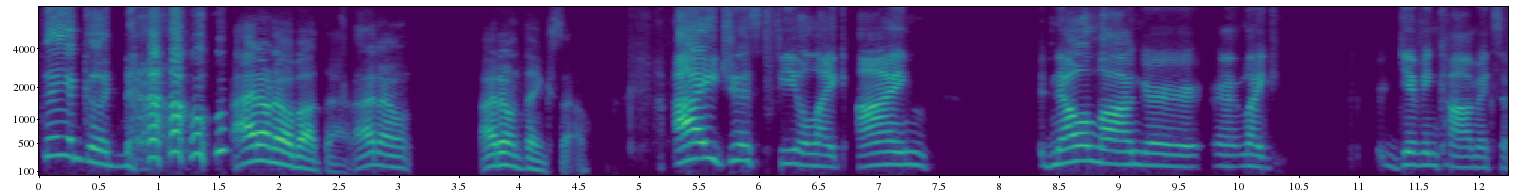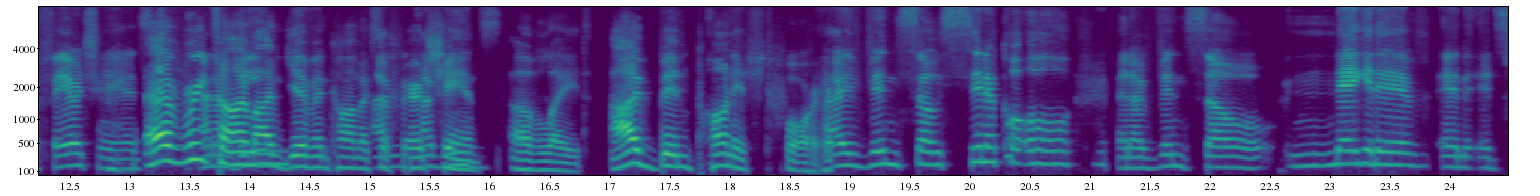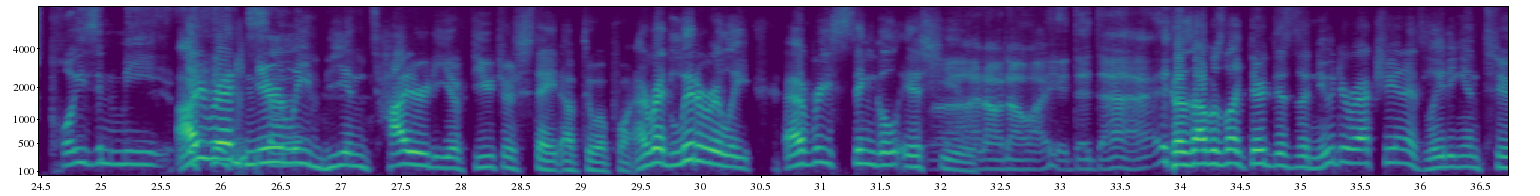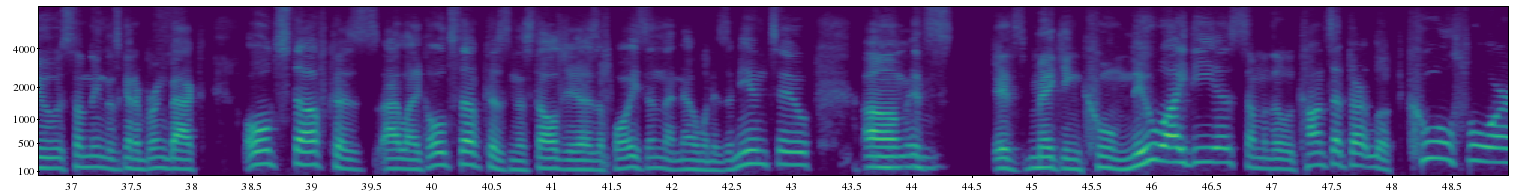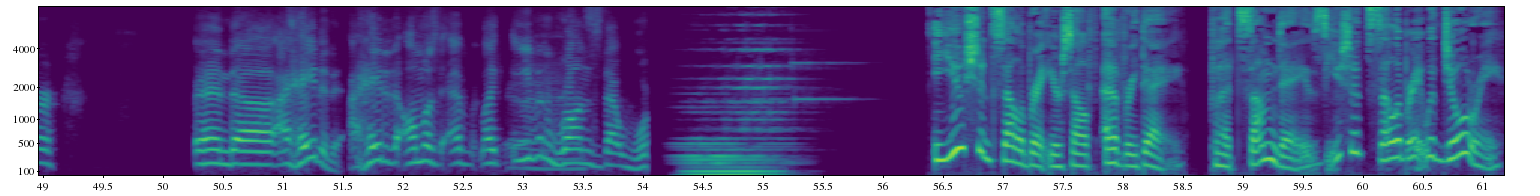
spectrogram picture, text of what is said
they are good now. I don't know about that. I don't I don't think so. I just feel like I'm no longer uh, like giving comics a fair chance. Every and I'm time I've given comics a I'm- fair being- chance of late, I've been punished for it. I've been so cynical and I've been so negative and it's poisoned me. I read nearly the entirety of Future State up to a point. I read literally every single issue. Uh, I don't know why you did that. because I was like, there, this is a new direction. It's leading into something that's going to bring back old stuff because I like old stuff because nostalgia is a poison that no one is immune to. Um, Mhm. it's it's making cool new ideas. Some of the concept art looked cool for, and uh, I hated it. I hated almost every like even runs that were. You should celebrate yourself every day, but some days you should celebrate with jewelry.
